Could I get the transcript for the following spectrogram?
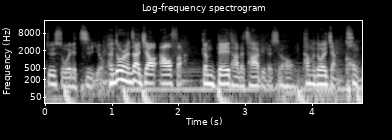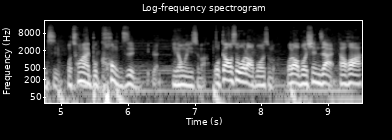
就是所谓的自由。很多人在教 alpha 跟 beta 的差别的时候，他们都会讲控制。我从来不控制女人，你懂我意思吗？我告诉我老婆什么？我老婆现在她花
